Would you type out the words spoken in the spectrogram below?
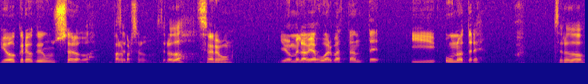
Yo creo que un 0-2 para el Barcelona. 0-2, 0-1. Yo me la voy a jugar bastante y 1-3. 0-2,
